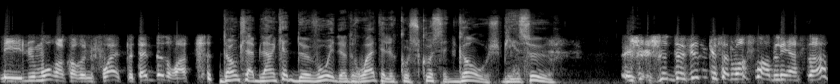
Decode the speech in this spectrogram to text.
Mais l'humour, encore une fois, est peut-être de droite. Donc la blanquette de veau est de droite et le couscous est de gauche, bien sûr. Je, devine que ça doit ressembler à ça.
